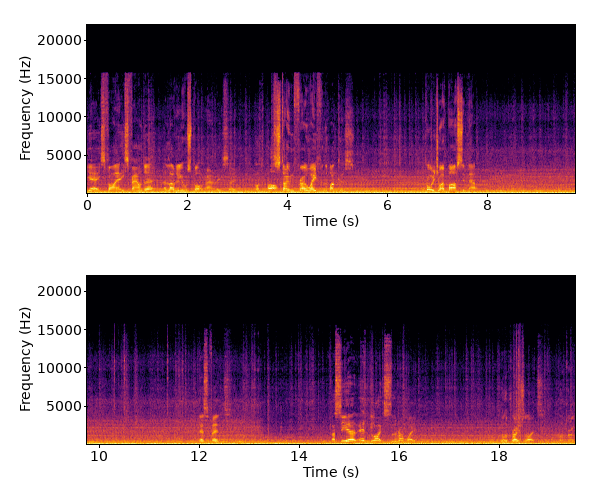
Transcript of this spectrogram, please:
yeah, he's fine. He's found a, a lovely little spot apparently. So Got to park. stone throw away from the bunkers. We'll probably drive past him now. There's the fence. That's the uh, end lights to the runway. Or the approach lights. Got a drone.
